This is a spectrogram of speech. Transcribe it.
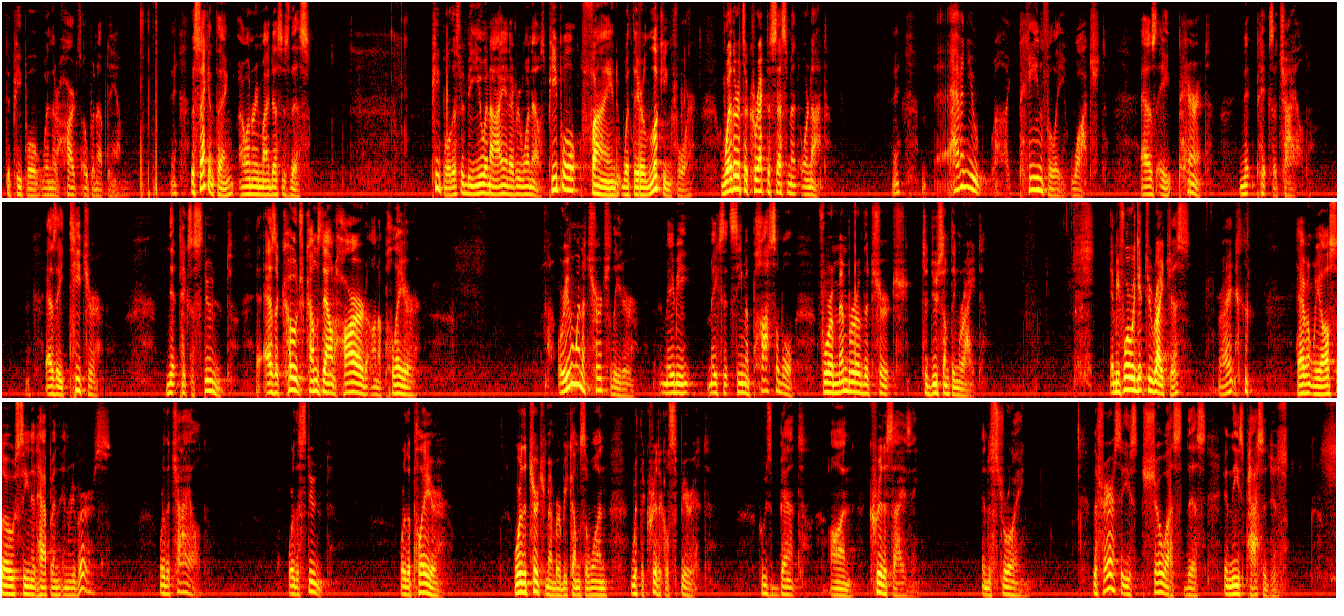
to people when their hearts open up to Him. Okay? The second thing I want to remind us is this people, this would be you and I and everyone else, people find what they are looking for, whether it's a correct assessment or not. Okay? Haven't you like, painfully watched as a parent nitpicks a child, as a teacher nitpicks a student, as a coach comes down hard on a player, or even when a church leader maybe makes it seem impossible for a member of the church to do something right. And before we get too righteous, right? Haven't we also seen it happen in reverse? Or the child, or the student, or the player, Or the church member becomes the one with the critical spirit who's bent on criticizing and destroying. The Pharisees show us this in these passages.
